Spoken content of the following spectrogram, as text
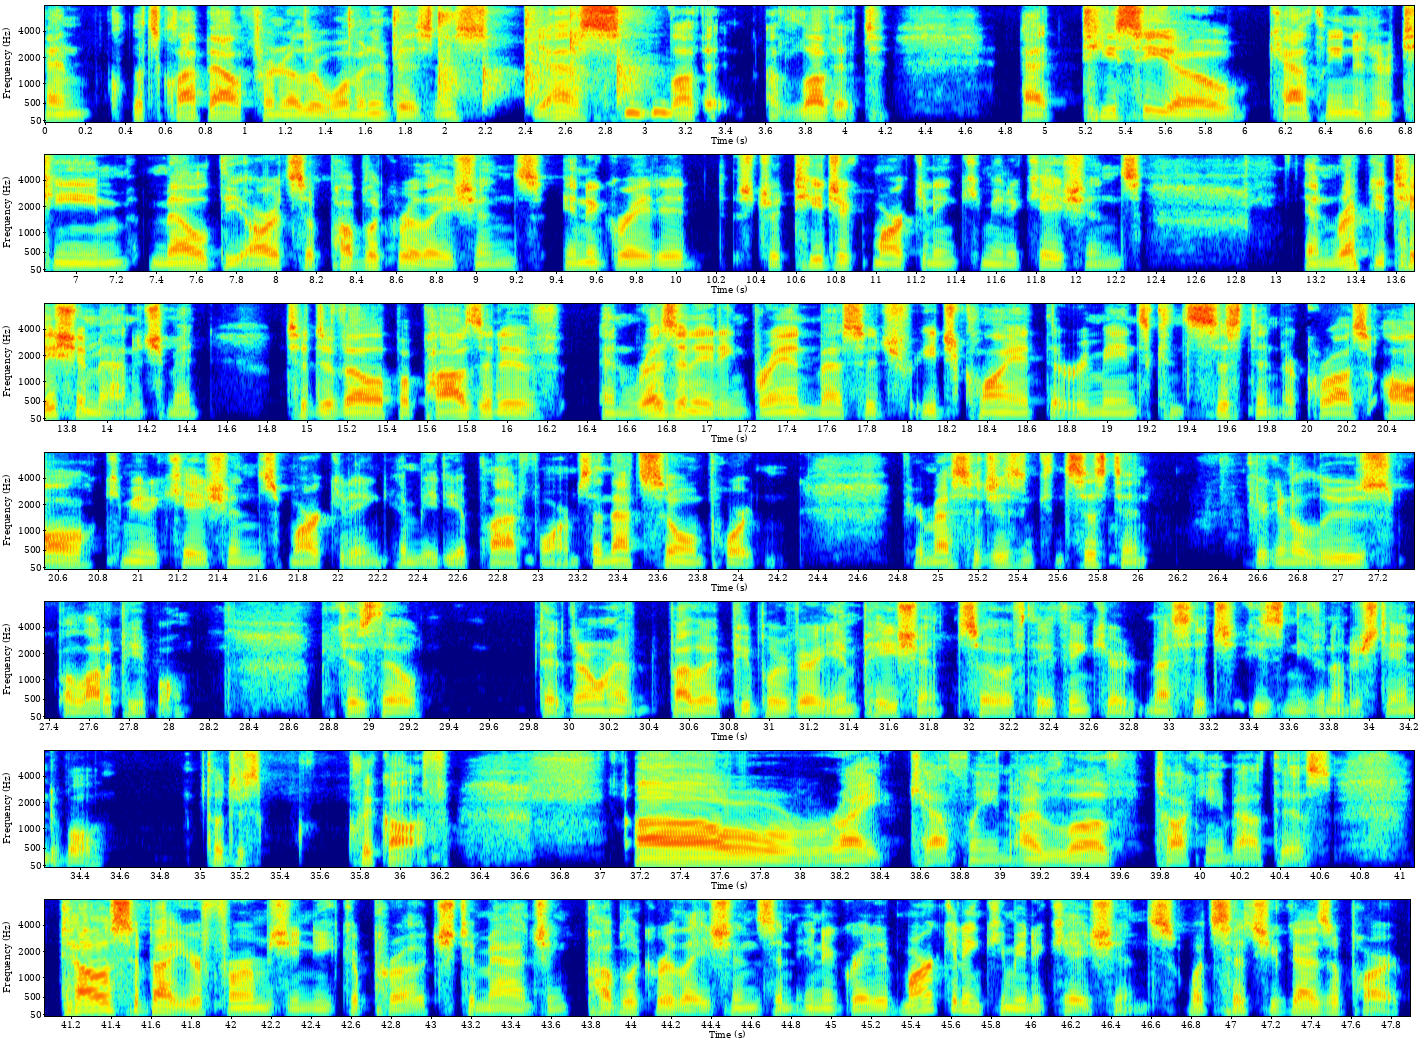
And let's clap out for another woman in business. Yes, love it. I love it. At TCO, Kathleen and her team meld the arts of public relations, integrated strategic marketing communications, and reputation management to develop a positive and resonating brand message for each client that remains consistent across all communications, marketing, and media platforms. And that's so important. If your message isn't consistent, you're going to lose a lot of people because they'll that don't have by the way people are very impatient so if they think your message isn't even understandable they'll just click off. All right kathleen i love talking about this. Tell us about your firm's unique approach to managing public relations and integrated marketing communications. What sets you guys apart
